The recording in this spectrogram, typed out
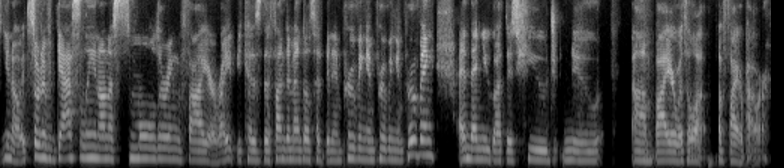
you know, it's sort of gasoline on a smoldering fire, right? Because the fundamentals had been improving, improving, improving. And then you got this huge new um, buyer with a lot of firepower.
